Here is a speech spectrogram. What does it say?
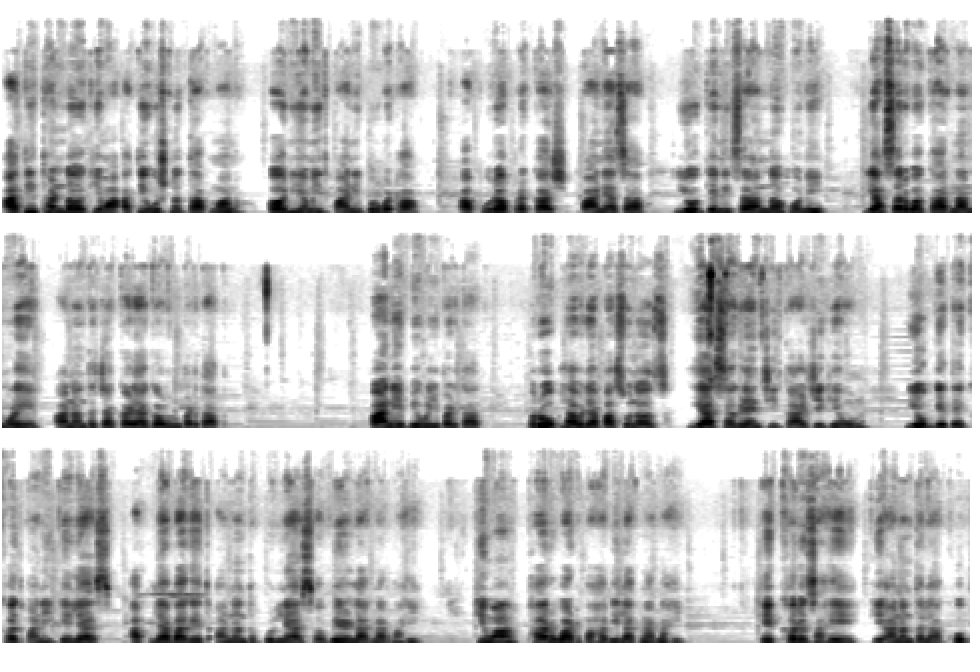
अति थंड किंवा अतिउष्ण तापमान अनियमित पाणी पुरवठा अपुरा प्रकाश पाण्याचा योग्य निचरा न होणे या सर्व कारणांमुळे अनंतच्या कळ्या गळून पडतात. पाने पिवळी पडतात. रोप लावल्यापासूनच या सगळ्यांची काळजी घेऊन योग्य ते खत पाणी केल्यास आपल्या बागेत अनंत फुलण्यास वेळ लागणार नाही किंवा फार वाट पाहावी लागणार नाही. हे खरंच आहे की अनंतला खूप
